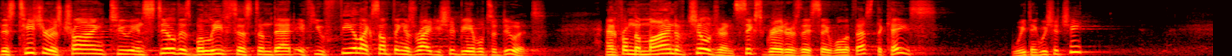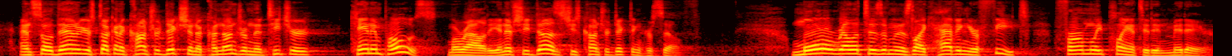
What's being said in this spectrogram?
This teacher is trying to instill this belief system that if you feel like something is right, you should be able to do it. And from the mind of children, sixth graders, they say, well, if that's the case, we think we should cheat. And so then you're stuck in a contradiction, a conundrum. That the teacher can't impose morality. And if she does, she's contradicting herself. Moral relativism is like having your feet firmly planted in midair.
